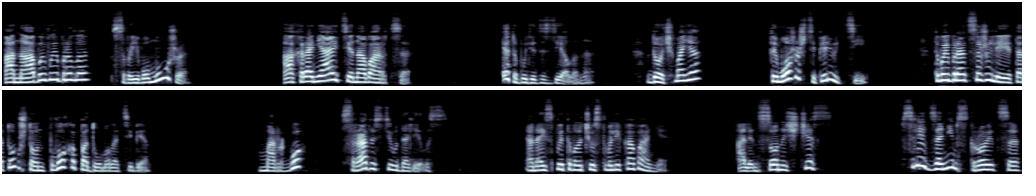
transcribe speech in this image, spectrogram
она бы выбрала своего мужа. Охраняйте наварца. Это будет сделано. Дочь моя, ты можешь теперь уйти. Твой брат сожалеет о том, что он плохо подумал о тебе. Марго с радостью удалилась. Она испытывала чувство ликования. Аленсон исчез. Вслед за ним скроется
